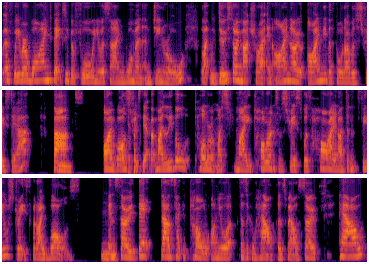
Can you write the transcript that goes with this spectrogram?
if we rewind back to before when you were saying women in general, like we do so much, right? And I know I never thought I was stressed out, but Mm. I was stressed out. But my level tolerant, my my tolerance of stress was high, and I didn't feel stressed, but I was. And Mm. so that does take a toll on your physical health as well. So, how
